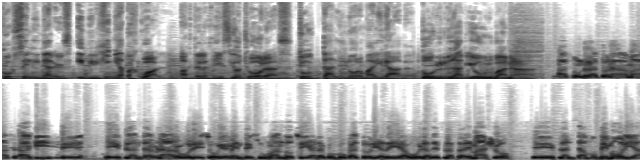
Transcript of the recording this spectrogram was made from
José Linares y Virginia Pascual. Hasta las 18 horas, total normalidad. Por Radio Urbana. Hace un rato nada más aquí se eh, plantaron árboles, obviamente sumándose a la convocatoria de Abuelas de Plaza de Mayo. Eh, plantamos memoria,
